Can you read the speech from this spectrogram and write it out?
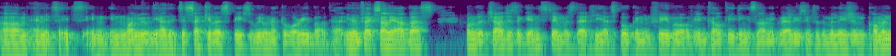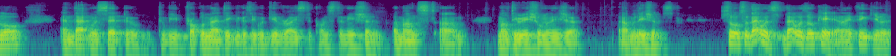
um, and it's it's in in one way or the other, it's a secular space, so we don't have to worry about that." You know, in fact, Salleh Abas. One of the charges against him was that he had spoken in favor of inculcating Islamic values into the Malaysian common law, and that was said to to be problematic because it would give rise to consternation amongst um, multiracial Malaysia uh, Malaysians. So so that was that was okay, and I think you know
